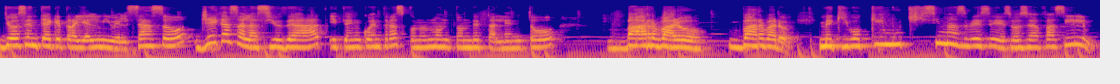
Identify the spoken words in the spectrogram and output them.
yo sentía que traía el nivel sazo, llegas a la ciudad y te encuentras con un montón de talento bárbaro, bárbaro. Me equivoqué muchísimas veces, o sea, fácil.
